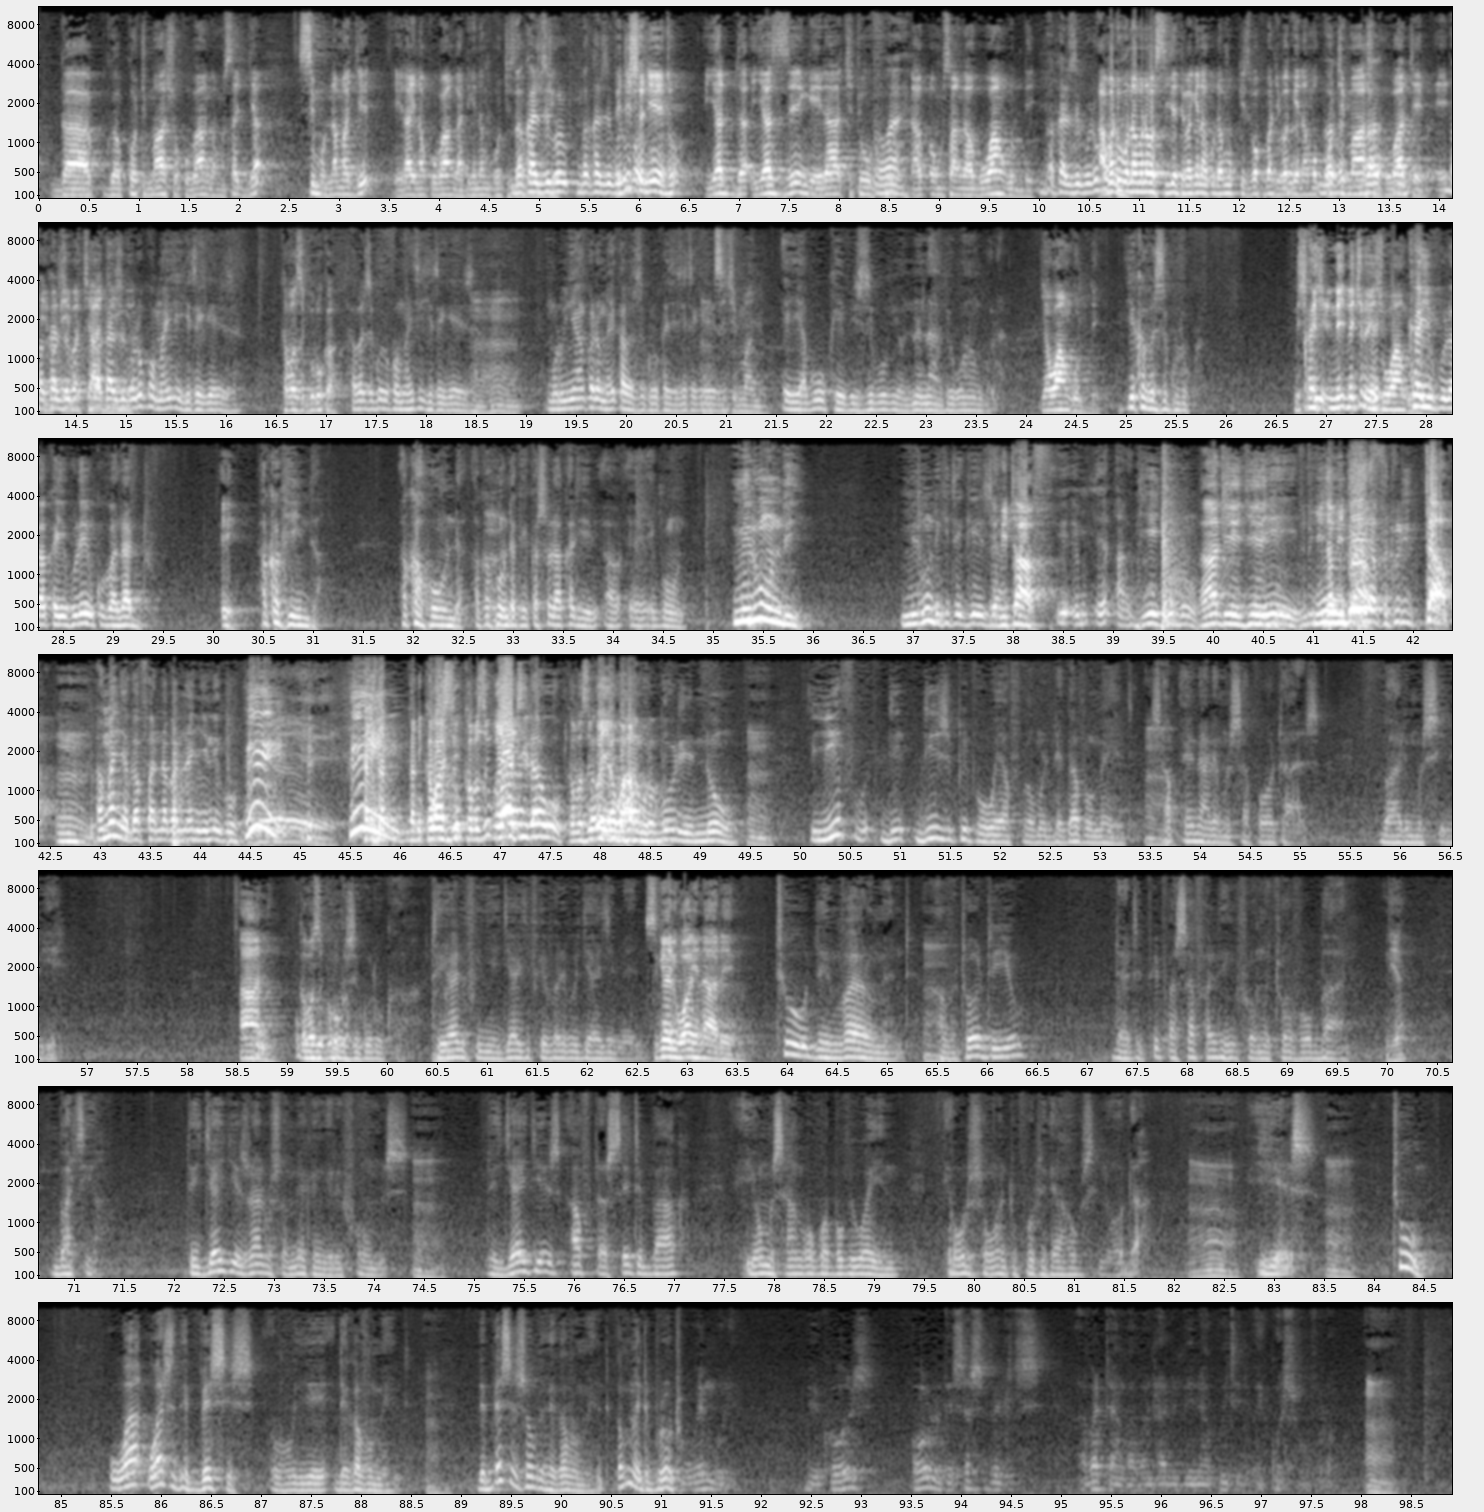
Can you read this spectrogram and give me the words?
court kooti ya ssemateeka n'aba nga yagamba nti "Ah, tekiri- tekyali mu nkola nnuŋŋamu kuba nti ala- ateekebwa mu maaso ga- kooti maasho kubanga musajja si munnamagye era alina kubanga atigenda mu kooti za Bakazibu- bulijjo. bakazibuluko- petition eno yazze ngaera kituufu omusango aguwangudde abantu bonna bonna basirire tebagenda kuddamu kukkizibwa kuba nti bagenda mu kooti maaso kuba nti e- e- bakaziguluko omanyi kyekitegeeza kabaziguluka. Kabaziguluko omanyi kyekitegeeza mu lunyankole omanyi kabaziguluka kyekitegeeza sikimanyi. Eyabuuka ebizibu byonna n'abiwangula. Yawangudde. Ye ne- nekino yakiwangudde. Kayigula akayigula enkuba laddu akakinda akahonda akahonda ke kasolo akali e- e- egondi mirundi mirundi kitegeeza ebitaafu. Gyegino andi egyejo tutugita mumbeera bitaafu fe tuli taafu amanya gafaana yawangudde. buli no. If the, these people were from the government nrm supporters baali musibye ani kabaziguluka tiyari finye judge favorable judgment. Singa yali wa nrm to the environment. I've told you that people are suffering from a travel ban. Yeah. but yeah, the judges are also making reforms. The judges after setback ey'omusango gwa bobi wine they also want to put their house in order. Yes. Two what, what's the basis of the, the government? Mm. The basis of the government government brought wembley because all of the suspects abatanga abantu had been acquitted by course of law. Mm.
